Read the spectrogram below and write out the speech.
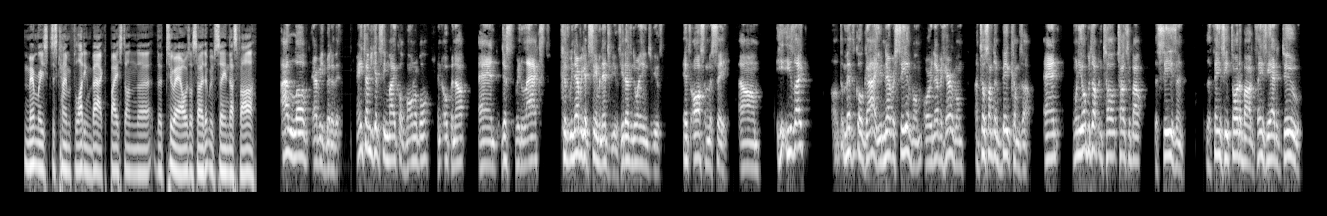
memories just came flooding back based on the, the two hours or so that we've seen thus far? I loved every bit of it. Anytime you get to see Michael vulnerable and open up and just relaxed, because we never get to see him in interviews. He doesn't do any interviews it's awesome to see. Um, he, he's like the mythical guy. You never see of him or you never hear of him until something big comes up. And when he opens up and talk, talks about the season, the things he thought about, the things he had to do,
